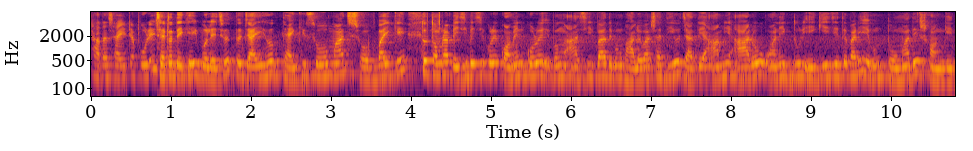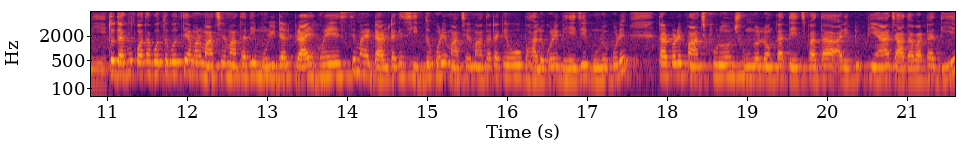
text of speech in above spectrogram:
সাদা শাড়িটা পরে, সেটা দেখেই বলেছ। তো যাই হোক থ্যাংক ইউ সো মাচ সবাইকে। তো তোমরা বেশি বেশি করে কমেন্ট করো এবং আশীর্বাদ এবং ভালোবাসা দিও, যাতে আমি আরও অনেক দূর এগিয়ে যেতে পারি এবং তোমাদের সঙ্গে নিয়ে। তো দেখো, কথা বলতে বলতে আমার মাছের মাথা দিয়ে মুড়ি ডাল প্রায় হয়ে এসছে। মানে ডালটাকে সিদ্ধ করে মাছের মাথাটাকে ও ভালো করে ভেজে, গুঁড়ো করে, তারপরে পাঁচ ফোড়ন, শুকনো লঙ্কা, তেজপাতা আর একটু পেঁয়াজ, আদা বাটা দিয়ে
